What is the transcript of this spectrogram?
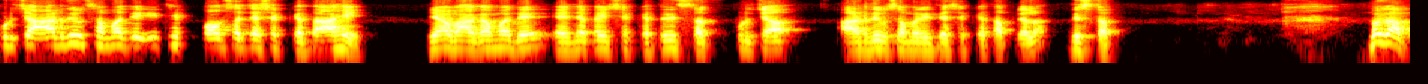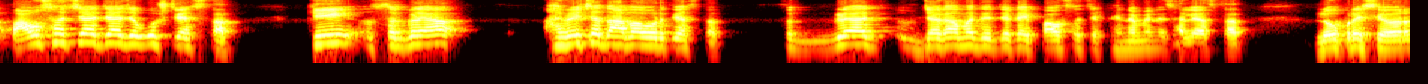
पुढच्या आठ दिवसामध्ये इथे पावसाच्या शक्यता आहे. या भागामध्ये याच्या काही शक्यता दिसतात. पुढच्या आठ दिवसामध्ये त्या शक्यता आपल्याला दिसतात. बघा पावसाच्या ज्या ज्या गोष्टी असतात की सगळ्या हवेच्या दाबावरती असतात सगळ्या जगामध्ये जे काही पावसाचे फेनॉमिने झाले असतात लो प्रेशर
